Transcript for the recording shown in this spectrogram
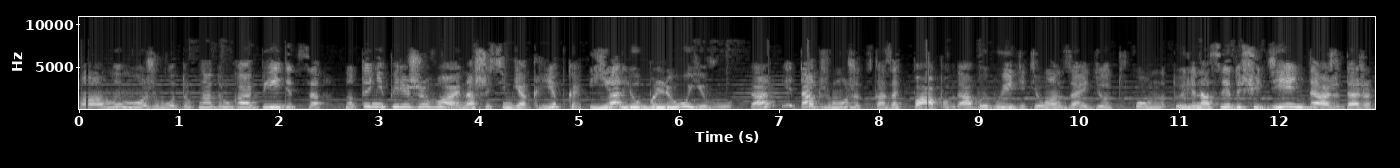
мы можем вот друг на друга обидеться, но ты не переживай, наша семья крепкая, я люблю его, да, и также может сказать папа, да, вы выйдете, он зайдет в комнату, или на следующий день даже, даже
